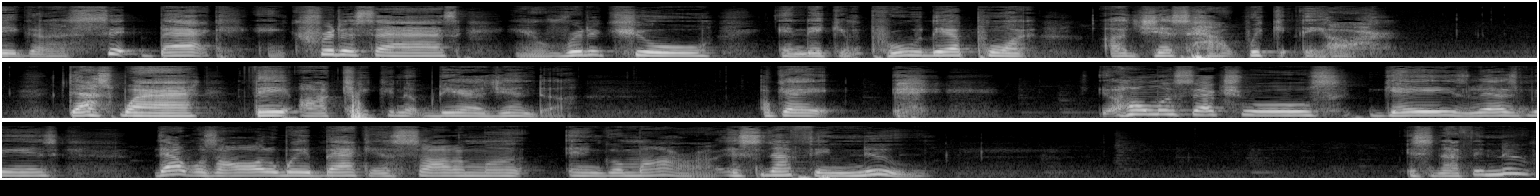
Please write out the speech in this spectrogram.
they're going to sit back and criticize and ridicule and they can prove their point of just how wicked they are. That's why they are kicking up their agenda. Okay? Homosexuals, gays, lesbians, that was all the way back in Sodom and Gomorrah. It's nothing new. It's nothing new.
